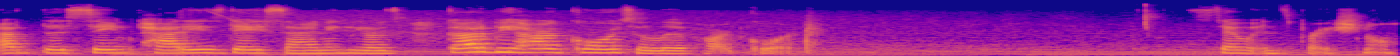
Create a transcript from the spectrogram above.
at the St. Patty's Day signing, he goes, Gotta be hardcore to live hardcore. So inspirational.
